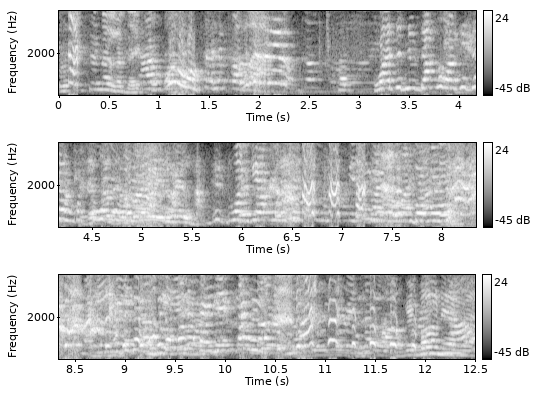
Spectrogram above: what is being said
Professional na dahil ko. Tapos, ano pa ba? Wado niyo dako wag dyan patusan ko. Grade 1 gyud ako. Okay, bao niya nga.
